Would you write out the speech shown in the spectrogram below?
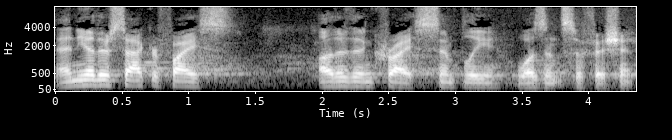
Any other sacrifice other than Christ simply wasn't sufficient.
